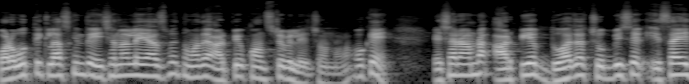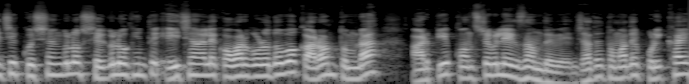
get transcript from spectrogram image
পরবর্তী ক্লাস কিন্তু এই চ্যানেলে আসবে তোমাদের আরপিএফ কনস্টেবলের জন্য ওকে এছাড়া আমরা আরপিএফ দু হাজার চব্বিশের এসআই যে কোয়েশ্চেনগুলো সেগুলো কিন্তু এই চ্যানেলে কভার করে দেবো, কারণ তোমরা আরপিএফ কনস্টেবল এক্সাম দেবে, যাতে তোমাদের পরীক্ষায়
